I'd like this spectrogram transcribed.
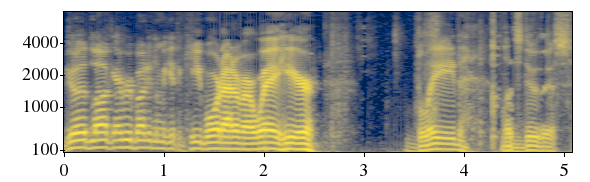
Good luck, everybody. Let me get the keyboard out of our way here. Blade, let's do this.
